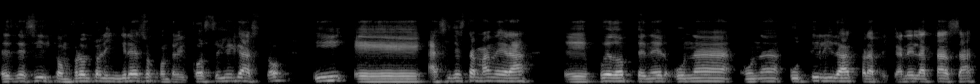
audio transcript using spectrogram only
es decir, confronto el ingreso contra el costo y el gasto, y eh, así de esta manera puedo obtener una, una utilidad para aplicarle la tasa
